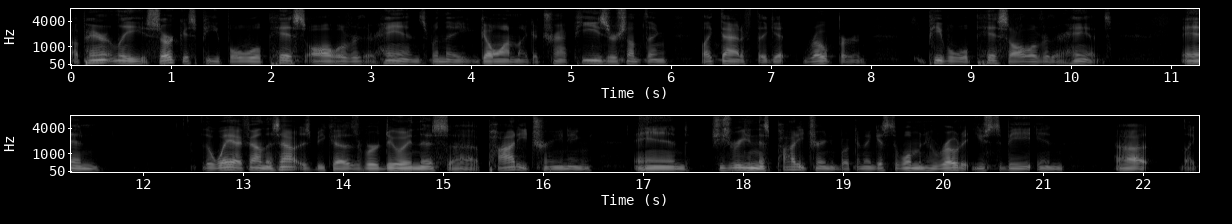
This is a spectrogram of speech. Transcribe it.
apparently circus people will piss all over their hands when they go on like a trapeze or something like that if they get rope burn people will piss all over their hands. And the way i found this out is because we're doing this uh, potty training and she's reading this potty training book and i guess the woman who wrote it used to be in uh, like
